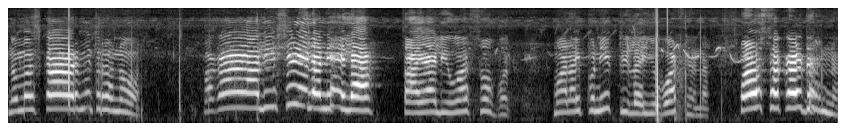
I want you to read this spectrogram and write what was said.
नमस्कार मित्रांनो. बघा आली शिळेला न्यायला. काय आली वर सोबत. मला पण एकटीला येऊ वाटलं ना. पाऊस काय धरणं.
